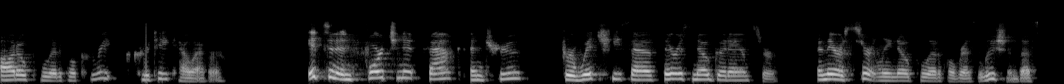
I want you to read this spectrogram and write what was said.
auto political critique, however. It's an unfortunate fact and truth for which he says there is no good answer, and there is certainly no political resolution. Thus,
